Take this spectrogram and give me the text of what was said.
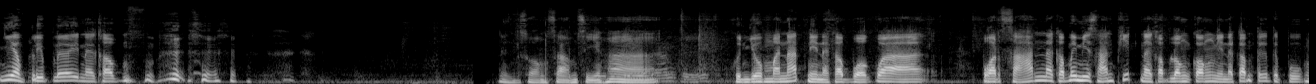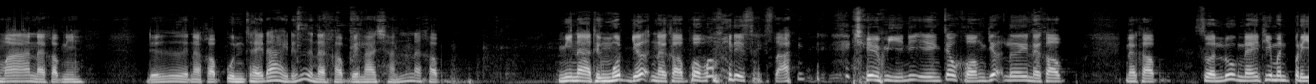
เงียบกริบเลยนะครับ นึ่งสองสามสี่ห้าคุณโยมมนัทนี่นะครับ บอกว่าปลอดสารนะครับ ไม่มีสารพิษนะครับ ลองกองนี่นะครับตั้งแต่ปลูกมานะครับนี่เด้อนะครับ อุ่นใจได้เด้อนะครับ เวลาฉันนะครับ มีหน้าถึงมดเยอะนะครับ เพราะว่าไม่ได้ใส่สารเคมีนี่เองเจ้าของเยอะเลยนะครับนะครับ ส่วนลูกไหนที่มันปริ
